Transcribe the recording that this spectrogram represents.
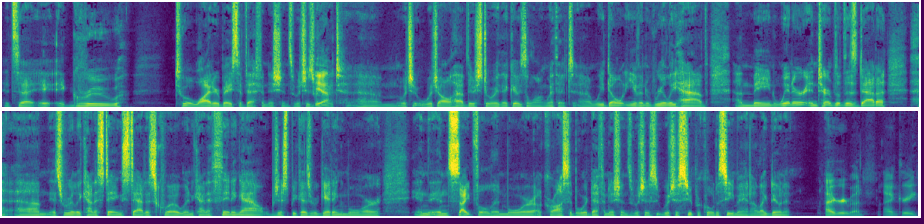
it's, uh, it, it grew, to a wider base of definitions, which is great. Yeah. Um, which which all have their story that goes along with it. Uh, we don't even really have a main winner in terms of this data. Um, it's really kind of staying status quo and kind of thinning out, just because we're getting more in, insightful and more across the board definitions, which is which is super cool to see. Man, I like doing it. I agree, bud. I agree.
